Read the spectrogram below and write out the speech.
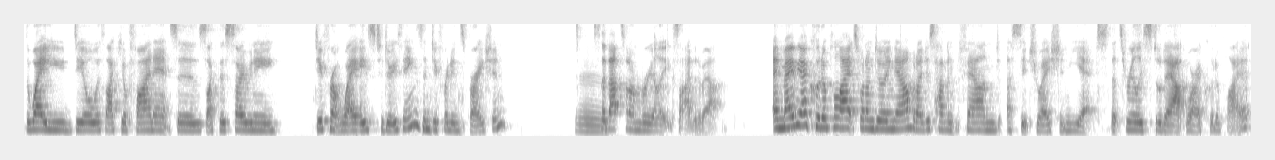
the way you deal with like your finances like there's so many different ways to do things and different inspiration mm. so that's what i'm really excited about and maybe i could apply it to what i'm doing now but i just haven't found a situation yet that's really stood out where i could apply it.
